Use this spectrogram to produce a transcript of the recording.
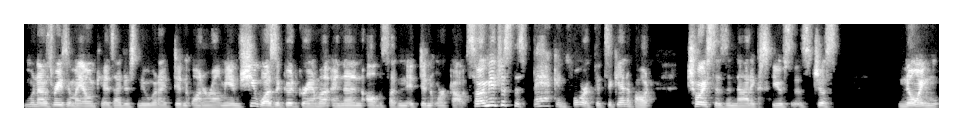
when i was raising my own kids i just knew what i didn't want around me and she was a good grandma and then all of a sudden it didn't work out. So i mean just this back and forth. It's again about choices and not excuses just knowing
